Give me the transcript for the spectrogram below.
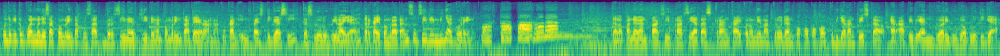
Untuk itu Puan mendesak pemerintah pusat bersinergi dengan pemerintah daerah melakukan investigasi ke seluruh wilayah terkait pemerataan subsidi minyak goreng. Warta Parlemen. Dalam pandangan fraksi-fraksi atas kerangka ekonomi makro dan pokok-pokok kebijakan fiskal RAPBN 2023,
